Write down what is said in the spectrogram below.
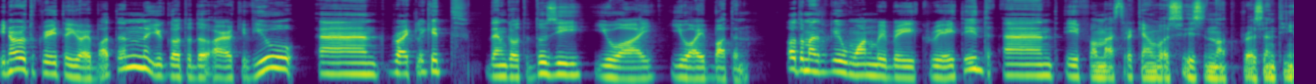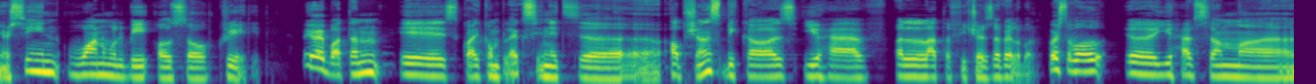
In order to create a UI button, you go to the hierarchy view and right click it, then go to Doozy UI UI button. Automatically one will be created and if a master canvas is not present in your scene, one will be also created. UI button is quite complex in its uh, options because you have a lot of features available. First of all, uh, you have some uh,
